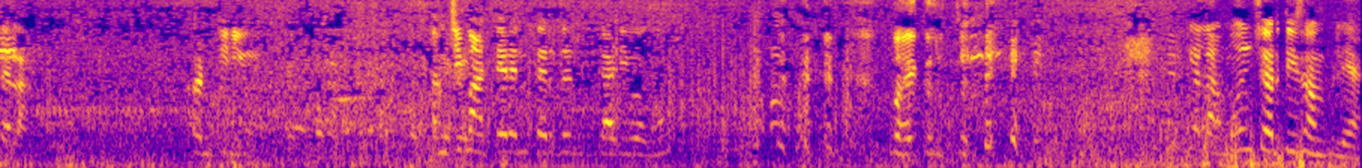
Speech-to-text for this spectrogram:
चला. कंटिन्यू आमची माथेरान कर्ज गाडी बघा बाय करतोय. चला म्हणून शर्ती संपल्या.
